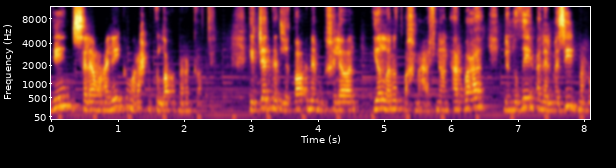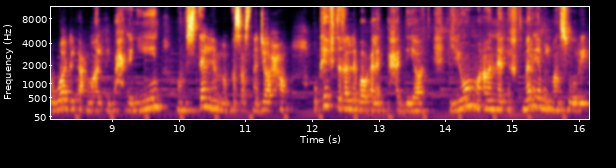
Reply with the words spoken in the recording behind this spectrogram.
المشاهدين السلام عليكم ورحمة الله وبركاته. يتجدد لقائنا من خلال يلا نطبخ مع أفنان أربعة لنضيء على المزيد من رواد الأعمال البحرينيين ونستلهم من قصص نجاحهم وكيف تغلبوا على التحديات. اليوم معانا الأخت مريم المنصوري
